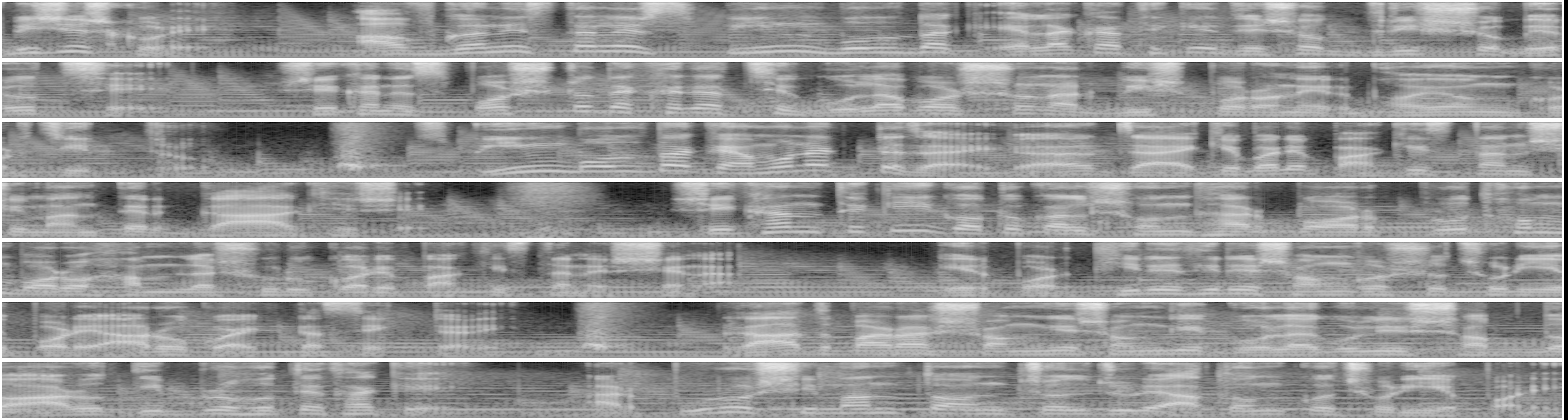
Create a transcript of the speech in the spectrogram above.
বিশেষ করে, আফগানিস্তানের স্পিন বোলদাক এলাকা থেকে যেসব দৃশ্য বেরোচ্ছে সেখানে স্পষ্ট দেখা যাচ্ছে গোলাবর্ষণ আর বিস্ফোরণের ভয়ঙ্কর চিত্র। স্পিন বোলদাক কেমন একটা জায়গা, যা একেবারে পাকিস্তান সীমান্তের গা ঘেঁষে। সেখান থেকেই গতকাল সন্ধ্যার পর প্রথম বড় হামলা শুরু করে পাকিস্তানের সেনা। এরপর ধীরে ধীরে সংঘর্ষ ছড়িয়ে পড়ে আরও কয়েকটা সেক্টরে। রাত বাড়ার সঙ্গে সঙ্গে গোলাগুলির শব্দ আরও তীব্র হতে থাকে আর পুরো সীমান্ত অঞ্চল জুড়ে আতঙ্ক ছড়িয়ে পড়ে।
